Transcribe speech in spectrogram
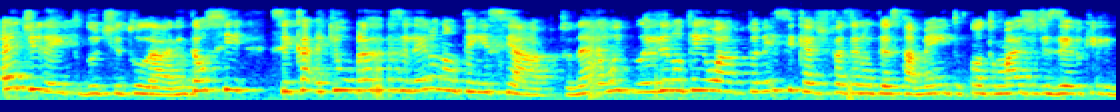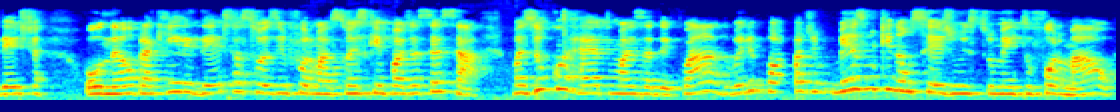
é direito do titular. Então, se, se é que o brasileiro não tem esse hábito, né? Ele não tem o hábito nem sequer de fazer um testamento, quanto mais de dizer o que ele deixa ou não, para quem ele deixa as suas informações, quem pode acessar. Mas o correto, mais adequado, ele pode, mesmo que não seja um instrumento formal,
